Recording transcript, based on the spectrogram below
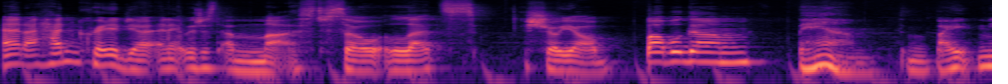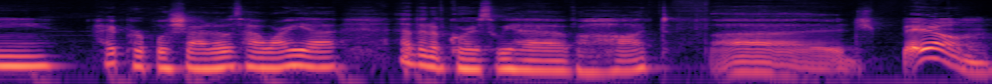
and I hadn't created yet, and it was just a must. So let's show y'all Bubblegum, bam, Bite Me, Hi Purple Shadows, how are ya? And then of course we have Hot Fudge. Bam!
